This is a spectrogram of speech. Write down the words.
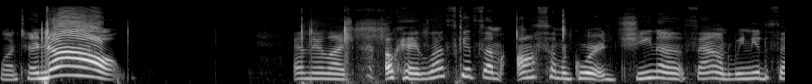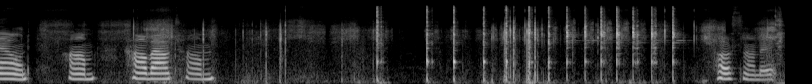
want to know. And they're like, okay, let's get some awesome Gorgina sound. We need a sound. Um, how about um? Oh, that's not it.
